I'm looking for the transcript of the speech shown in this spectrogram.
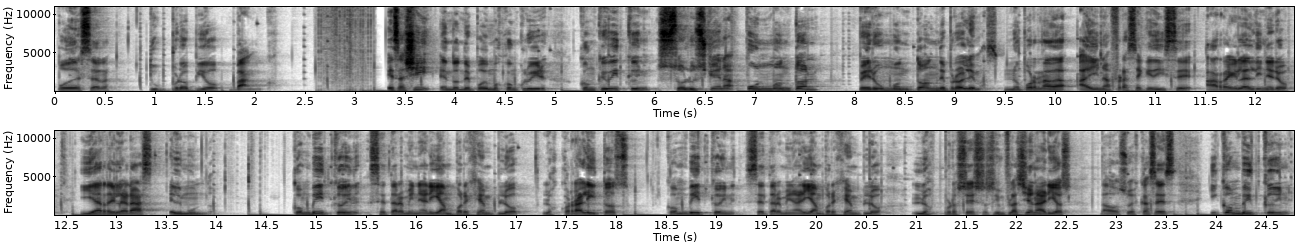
podés ser tu propio banco. Es allí en donde podemos concluir con que Bitcoin soluciona un montón pero un montón de problemas. No por nada hay una frase que dice arregla el dinero y arreglarás el mundo. Con Bitcoin se terminarían, por ejemplo, los corralitos, con Bitcoin se terminarían, por ejemplo, los procesos inflacionarios, dado su escasez, y con Bitcoin,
